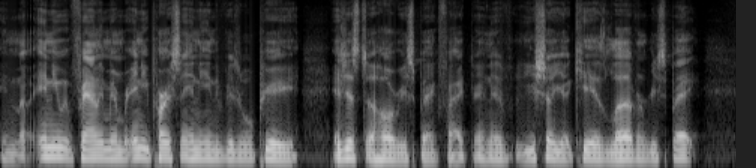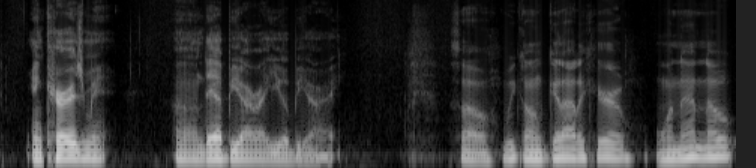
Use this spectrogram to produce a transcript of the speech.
you know, any family member, any person, any individual, period, it's just a whole respect factor. And if you show your kids love and respect, encouragement, um, they'll be all right. You'll be all right. So we gonna get out of here on that note.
